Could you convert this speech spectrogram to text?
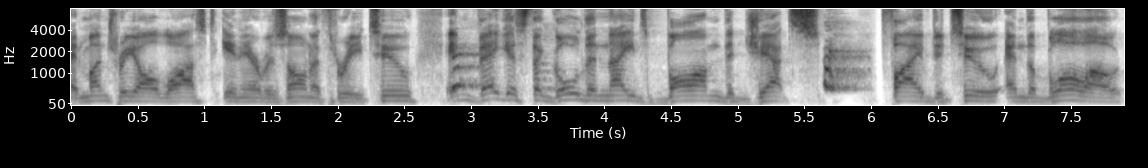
And Montreal lost in Arizona 3 2. In Vegas, the Golden Knights bombed the Jets. 5 to 2 and the blowout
